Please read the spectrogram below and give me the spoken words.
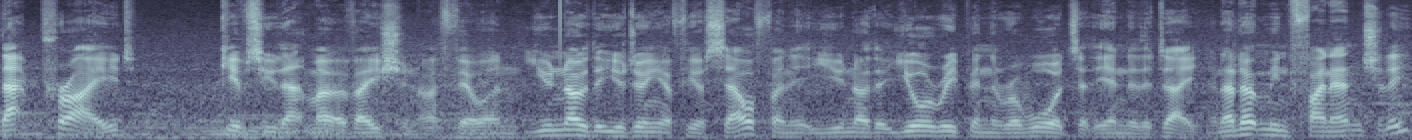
That pride gives you that motivation, I feel, and you know that you're doing it for yourself, and you know that you're reaping the rewards at the end of the day. And I don't mean financially,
